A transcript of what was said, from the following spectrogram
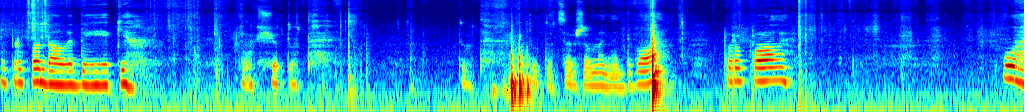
Попропадали деякі. Так, що тут? Тут, тут оце вже в мене два пропали. Ой,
